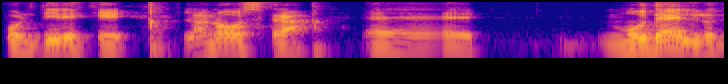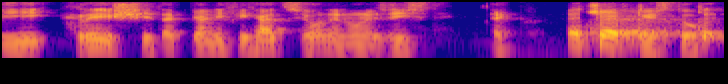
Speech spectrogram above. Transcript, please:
vuol dire che la nostra eh, modello di crescita e pianificazione non esiste. Ecco, eh certo, questo te,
